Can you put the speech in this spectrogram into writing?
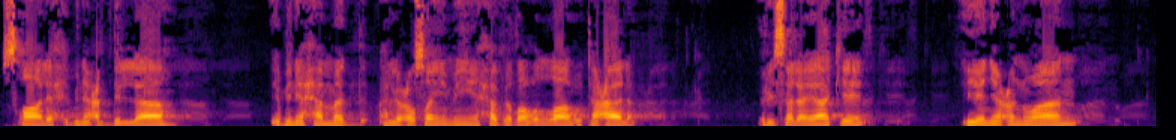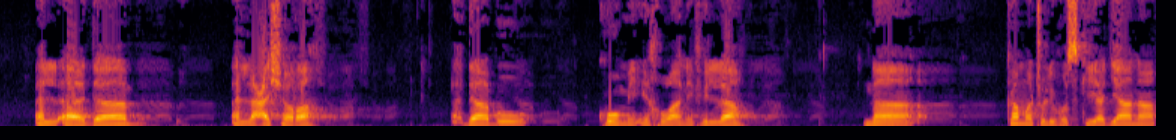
Salih ibn Abdullah ibn Hamad al-Usaimi hafidhahu Allah ta'ala risala yake yenye unwan al-adab al-ashara adabu kumi ikhwani fillah na كما تلبسكي جانا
